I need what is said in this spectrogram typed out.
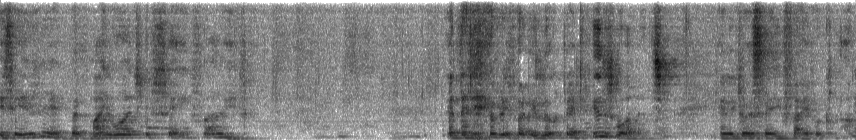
He said, is it? But my watch is saying 5. And then everybody looked at his watch and it was saying 5 o'clock.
